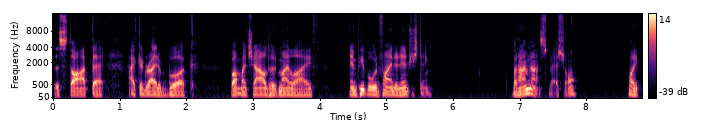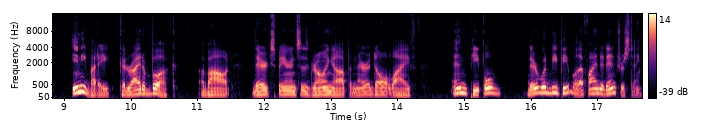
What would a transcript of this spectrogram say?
this thought that I could write a book about my childhood, my life, and people would find it interesting. But I'm not special. Like anybody could write a book about their experiences growing up and their adult life, and people there would be people that find it interesting.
